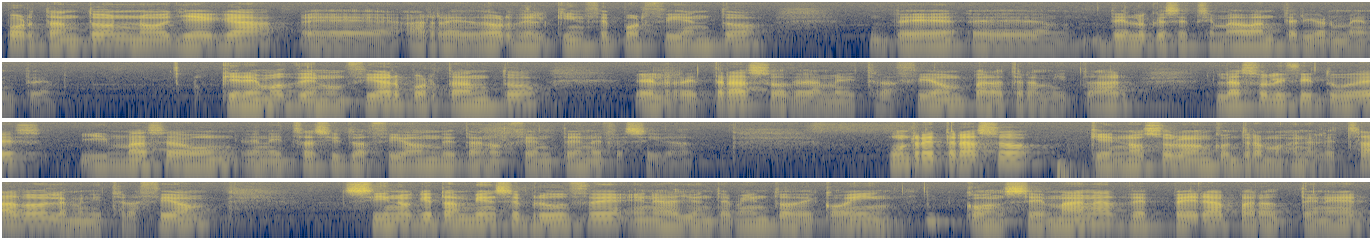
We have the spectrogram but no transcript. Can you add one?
Por tanto, no llega eh, alrededor del 15% de, eh, de lo que se estimaba anteriormente. Queremos denunciar, por tanto, el retraso de la Administración para tramitar las solicitudes y más aún en esta situación de tan urgente necesidad. Un retraso que no solo lo encontramos en el Estado, en la Administración, sino que también se produce en el Ayuntamiento de Coín, con semanas de espera para obtener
